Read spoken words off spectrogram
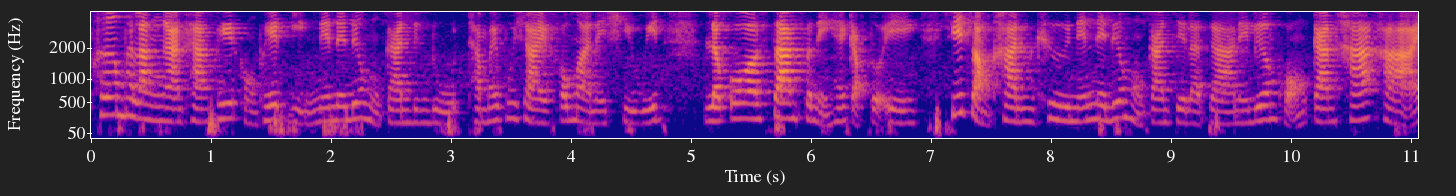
เพิ่มพลังงานทางเพศของเพศหญิงเน้นในเรื่องของการดึงดูดทำให้ผู้ชายเข้ามาในชีวิต แล้วก็สร้างเสน่ห์ให้กับตัวเอง ที่สำคัญคือเน้นในเรื่องของการเจรจาในเรื่องของการค้าขาย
